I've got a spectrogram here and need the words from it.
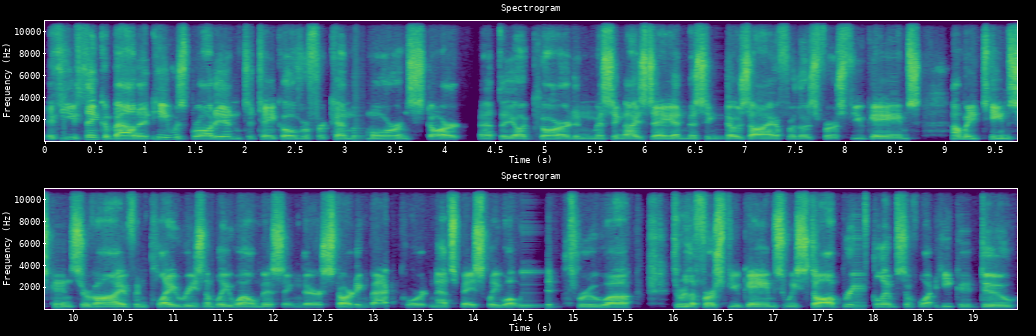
if you think about it, he was brought in to take over for Kendle Moore and start at the guard and missing Isaiah and missing Josiah for those first few games. How many teams can survive and play reasonably well missing their starting backcourt? And that's basically what we did through uh, through the first few games. We saw a brief glimpse of what he could do.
